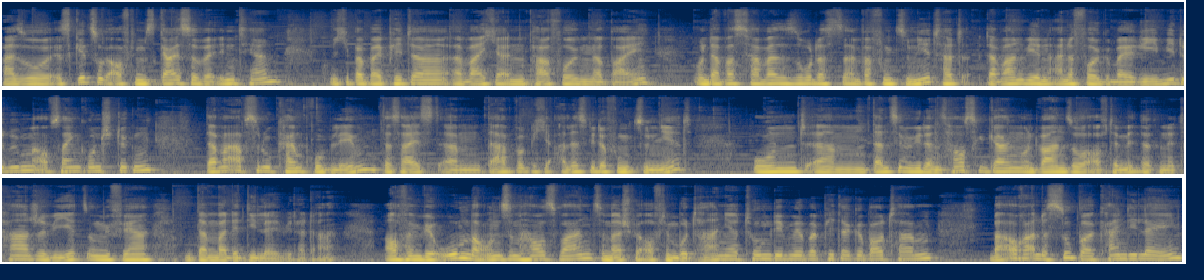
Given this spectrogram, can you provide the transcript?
Also es geht sogar auf dem Sky-Server intern. Ich war bei Peter, äh, war ich ja in ein paar Folgen dabei und da war es teilweise so, dass es einfach funktioniert hat. Da waren wir in einer Folge bei Revi drüben auf seinen Grundstücken. Da war absolut kein Problem. Das heißt, ähm, da hat wirklich alles wieder funktioniert. Und ähm, dann sind wir wieder ins Haus gegangen und waren so auf der mittleren Etage, wie jetzt ungefähr, und dann war der Delay wieder da. Auch wenn wir oben bei uns im Haus waren, zum Beispiel auf dem Botania-Turm, den wir bei Peter gebaut haben, war auch alles super, kein Delay.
